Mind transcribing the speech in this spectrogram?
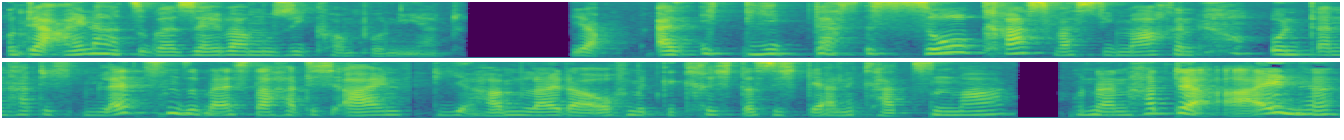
und der eine hat sogar selber Musik komponiert. Ja, also ich, die, das ist so krass, was die machen. Und dann hatte ich im letzten Semester hatte ich einen, die haben leider auch mitgekriegt, dass ich gerne Katzen mag. Und dann hat der eine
